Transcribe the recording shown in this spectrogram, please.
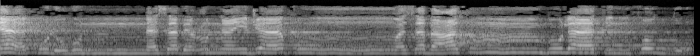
ياكلهن سبع عجاف وسبع سنبلات خضر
